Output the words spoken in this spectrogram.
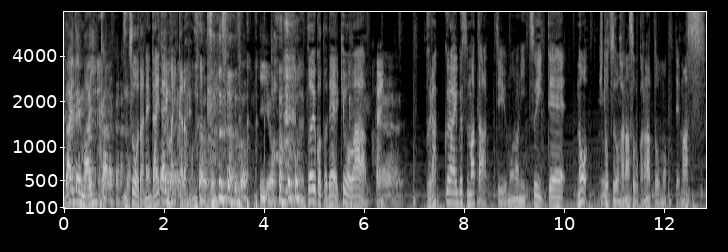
大体まあいっかだからさ。そうだね。大体前からもんそうそうそうそう。いいよ。うんということで、今日は、はい。うんブラックライブスマターっていうものについての一つを話そうかなと思ってます。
